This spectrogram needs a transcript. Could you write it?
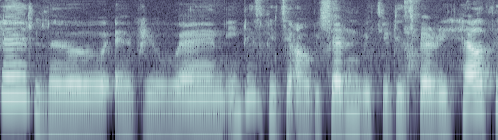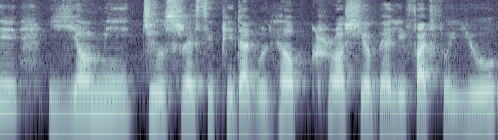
Hello everyone. In this video I'll be sharing with you this very healthy yummy juice recipe that will help crush your belly fat for you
